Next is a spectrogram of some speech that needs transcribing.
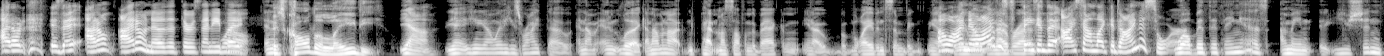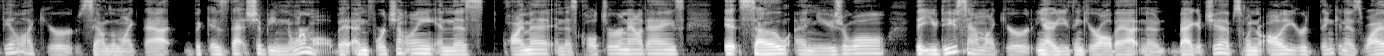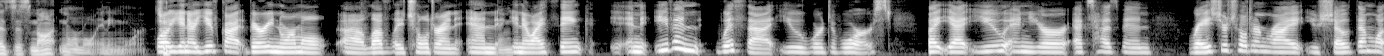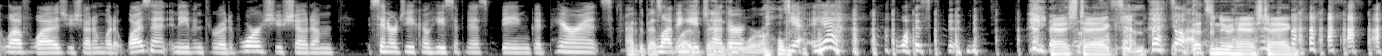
I don't. Is it? I don't. I don't know that there's anybody. well, and It's called a lady. Yeah, yeah, you know what? He's right though, and I'm and look, and I'm not patting myself on the back and you know b- waving some big. You know, oh, I know. I was over us. thinking that I sound like a dinosaur. Well, but the thing is, I mean, you shouldn't feel like you're sounding like that because that should be normal. But unfortunately, in this climate, in this culture nowadays, it's so unusual that you do sound like you're, you know, you think you're all that in a bag of chips when all you're thinking is, why is this not normal anymore? Well, you know, you've got very normal, uh, lovely children. And, Thank you know, I think, and even with that, you were divorced, but yet you and your ex husband raised your children right. You showed them what love was, you showed them what it wasn't. And even through a divorce, you showed them synergy, cohesiveness, being good parents. I have the best Loving each other. in the world. Yeah, yeah. husband. Hashtag. awesome. That's Yeah. awesome. That's a new hashtag.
